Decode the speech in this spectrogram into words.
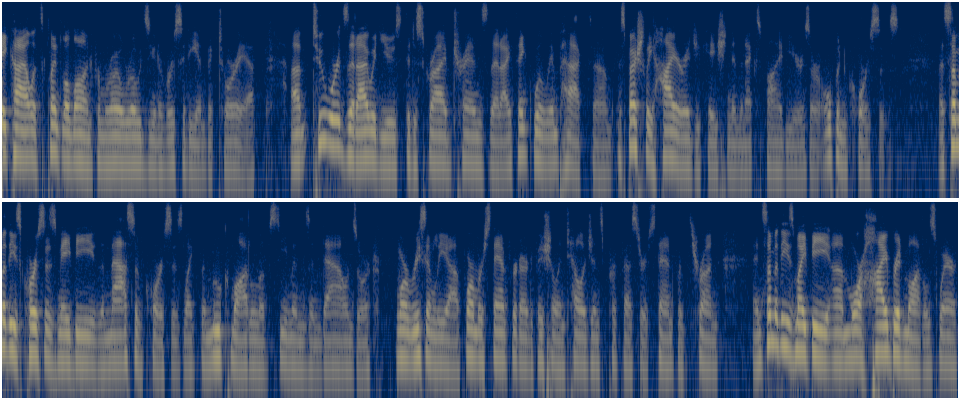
Hey Kyle, it's Clint Lalonde from Royal Roads University in Victoria. Um, two words that I would use to describe trends that I think will impact um, especially higher education in the next five years are open courses. Uh, some of these courses may be the massive courses like the MOOC model of Siemens and Downes, or more recently, uh, former Stanford artificial intelligence professor Stanford Thrun. And some of these might be uh, more hybrid models where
